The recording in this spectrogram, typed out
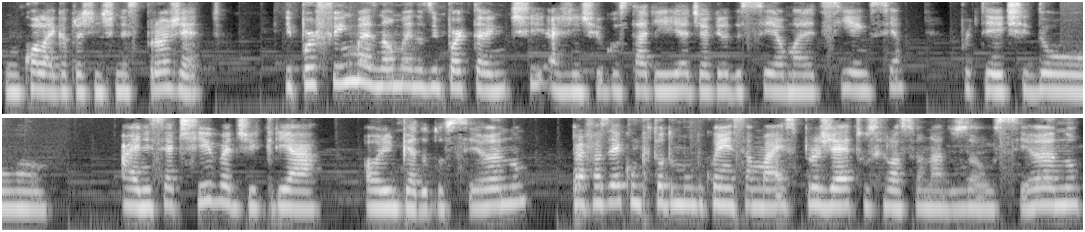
um colega para a gente nesse projeto. E por fim, mas não menos importante, a gente gostaria de agradecer ao Maré de Ciência por ter tido a iniciativa de criar a Olimpíada do Oceano, para fazer com que todo mundo conheça mais projetos relacionados ao oceano,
